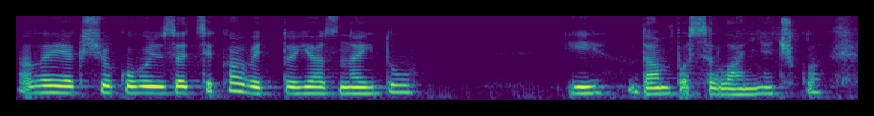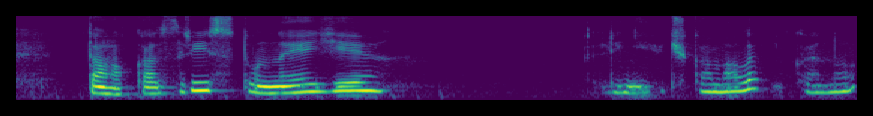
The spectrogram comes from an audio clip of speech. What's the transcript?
Але якщо когось зацікавить, то я знайду і дам посиланнячко. Так, а зріст у неї лінієчка маленька, ну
